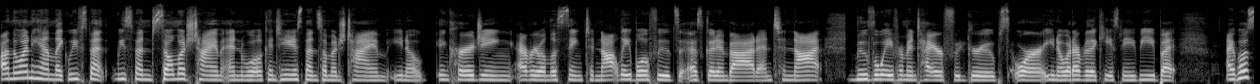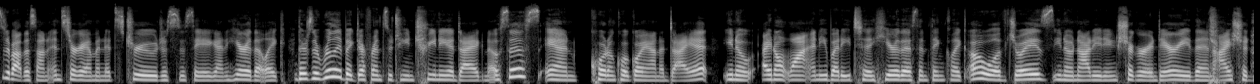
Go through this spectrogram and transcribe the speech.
on the one hand, like we've spent we spend so much time and we'll continue to spend so much time, you know, encouraging everyone listening to not label foods as good and bad and to not move away from entire food groups or, you know, whatever the case may be. But I posted about this on Instagram and it's true just to say again here that like there's a really big difference between treating a diagnosis and quote unquote going on a diet. You know, I don't want anybody to hear this and think like, "Oh, well if Joy is, you know, not eating sugar and dairy, then I should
